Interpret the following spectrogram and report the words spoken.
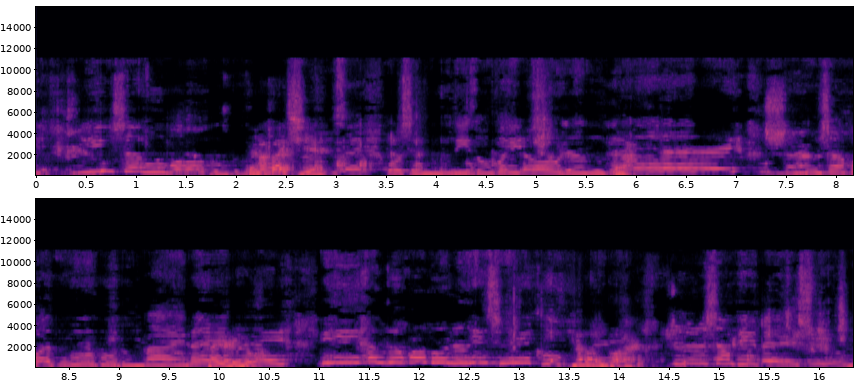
你羡慕我孤独的纯粹，我羡慕你总会有人陪。山茶花不不懂白玫瑰，遗憾的话不能一起哭。只想疲惫，是有你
